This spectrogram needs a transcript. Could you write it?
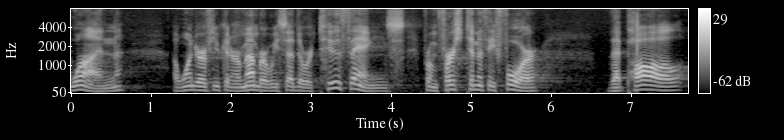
one. I wonder if you can remember, we said there were two things from 1 Timothy 4 that Paul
